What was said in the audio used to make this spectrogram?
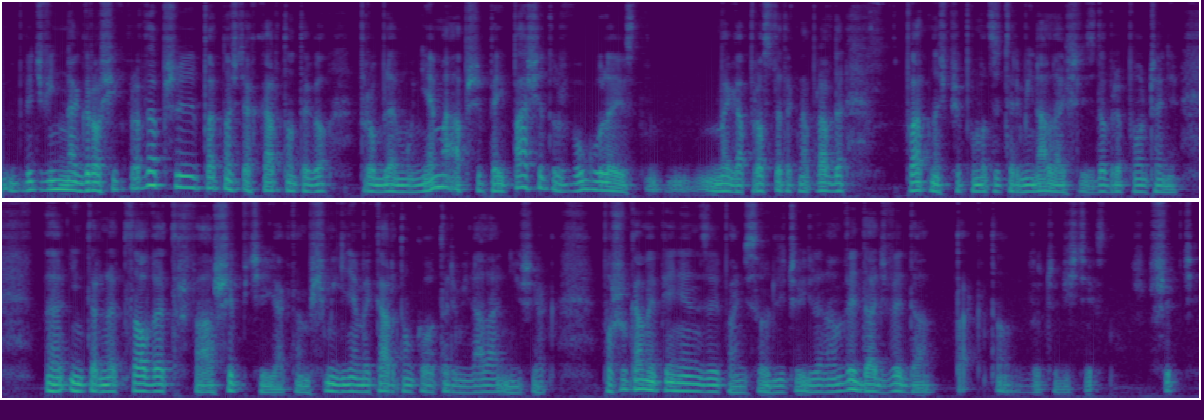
być winna grosik, prawda? Przy płatnościach kartą tego problemu nie ma, a przy PayPasie to już w ogóle jest mega proste tak naprawdę. Płatność przy pomocy terminala, jeśli jest dobre połączenie E, internetowe trwa szybciej, jak tam śmigniemy kartą koło terminala, niż jak poszukamy pieniędzy, sobie odliczy, ile nam wydać, wyda. Tak, to rzeczywiście jest szybciej.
